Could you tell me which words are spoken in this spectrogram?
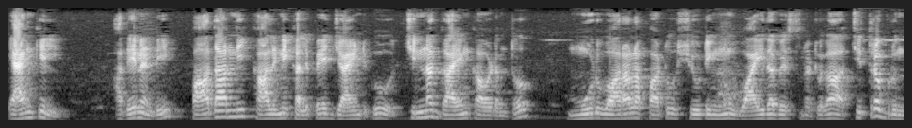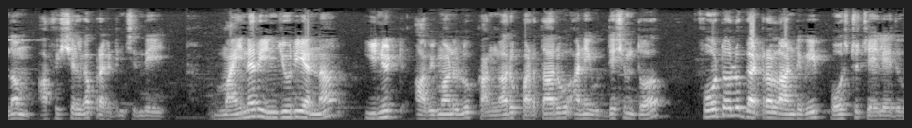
యాంకిల్ అదేనండి పాదాన్ని కాలిని కలిపే జాయింట్కు చిన్న గాయం కావడంతో మూడు వారాల పాటు షూటింగ్ను వాయిదా వేస్తున్నట్లుగా చిత్ర బృందం అఫీషియల్గా ప్రకటించింది. మైనర్ ఇంజురీ అన్న యూనిట్ అభిమానులు కంగారు పడతారు అనే ఉద్దేశంతో ఫోటోలు గట్రా లాంటివి పోస్టు చేయలేదు.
